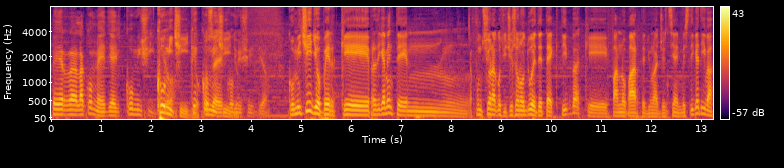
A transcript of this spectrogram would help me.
per la commedia Il Comicidio. Comicidio, Che cos'è il comicidio. Comicidio? Perché praticamente mh, funziona così, ci sono due detective che fanno parte di un'agenzia investigativa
